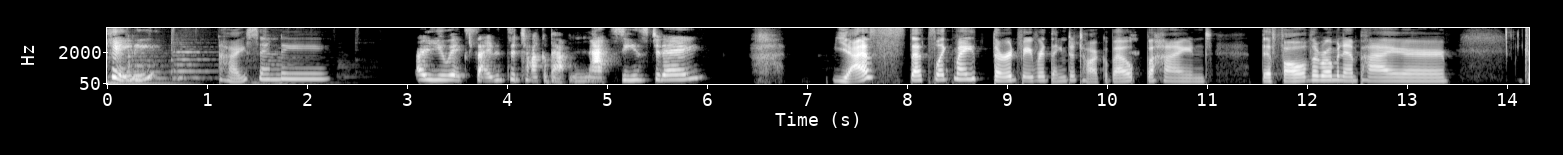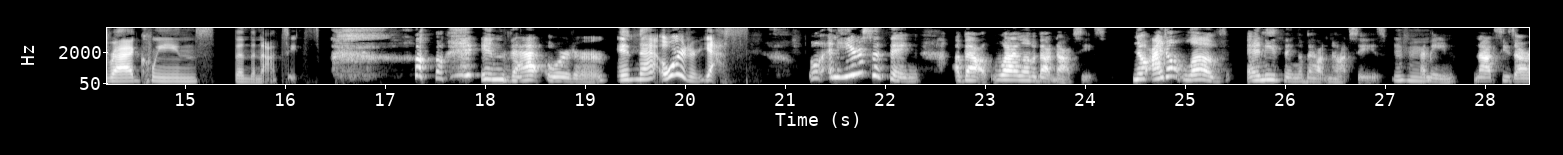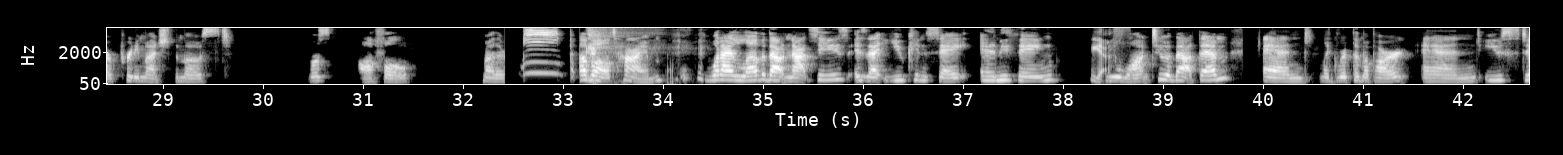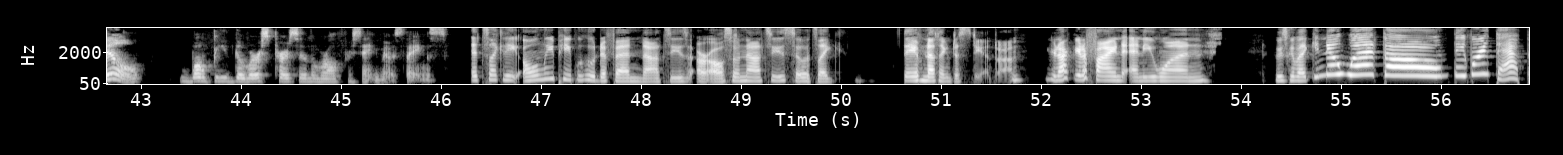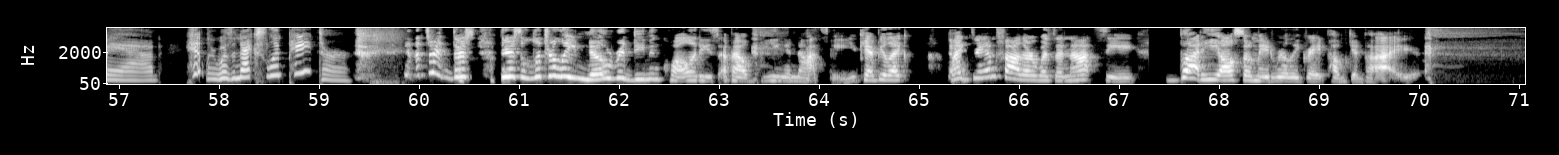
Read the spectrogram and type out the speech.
Katie. Hi, Cindy. Are you excited to talk about Nazis today? Yes, that's like my third favorite thing to talk about behind the fall of the Roman Empire, drag queens, then the Nazis. In that order. In that order, yes. Well, and here's the thing about what I love about Nazis. No, I don't love anything about Nazis. Mhm. I mean, Nazis are pretty much the most most awful mother of all time. what I love about Nazis is that you can say anything yes. you want to about them and like rip them apart and you still won't be the worst person in the world for saying those things. It's like the only people who defend Nazis are also Nazis, so it's like they have nothing to stand on. You're not going to find anyone who's going to be like, you know what, though? They weren't that bad. Hitler was an excellent painter. Yeah, that's right. There's there's literally no redeeming qualities about being a Nazi. You can't be like, my No. grandfather was a Nazi, but he also made really great pumpkin pie.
